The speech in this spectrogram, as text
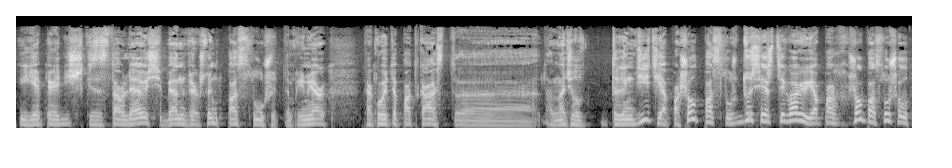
И я периодически заставляю себя, например, что-нибудь послушать. Например, какой-то подкаст э, там, начал трендить, я пошел послушать. Ну, я же тебе говорю, я пошел послушал,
